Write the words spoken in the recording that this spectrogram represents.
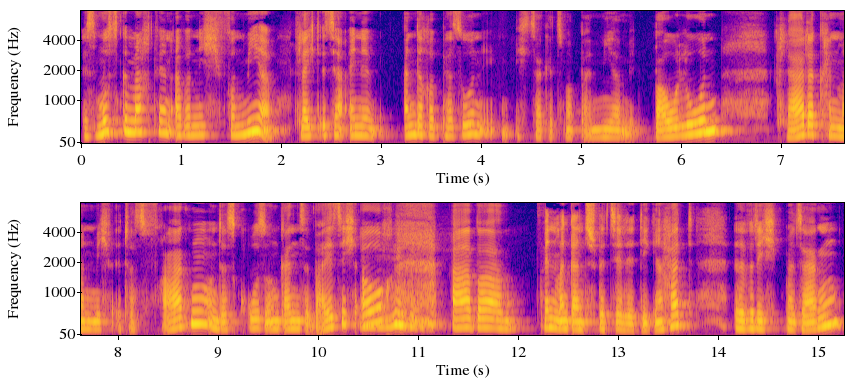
es muss gemacht werden, aber nicht von mir. Vielleicht ist ja eine andere Person, ich sage jetzt mal bei mir mit Baulohn, klar, da kann man mich etwas fragen und das Große und Ganze weiß ich auch, aber wenn man ganz spezielle Dinge hat, äh, würde ich mal sagen,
